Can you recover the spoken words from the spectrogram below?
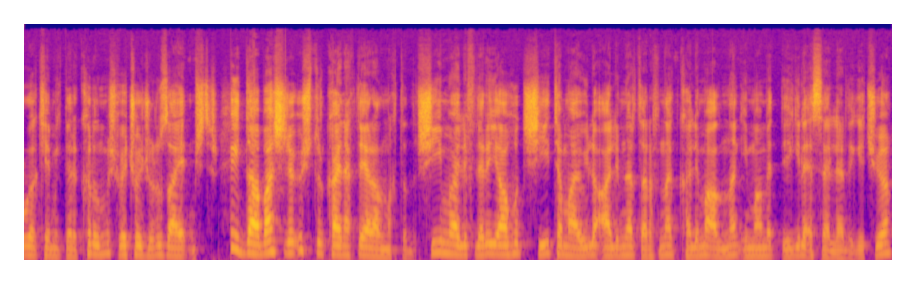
kaburga kemikleri kırılmış ve çocuğunu zayi etmiştir. Bu iddia başlıca üç tür kaynakta yer almaktadır. Şii müellifleri yahut Şii temayülü alimler tarafından kaleme alınan imametle ilgili eserlerde geçiyor.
